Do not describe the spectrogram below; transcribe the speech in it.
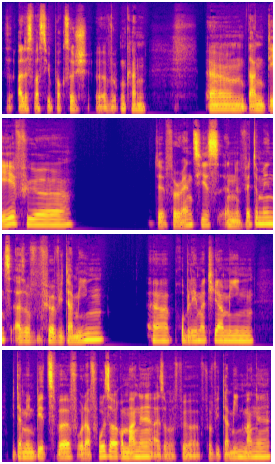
also, alles, was hypoxisch äh, wirken kann. Ähm, dann D für Differences in Vitamins, also für Vitaminprobleme, äh, Thiamin, Vitamin B12 oder Folsäuremangel, also für, für Vitaminmangel.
